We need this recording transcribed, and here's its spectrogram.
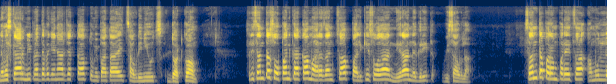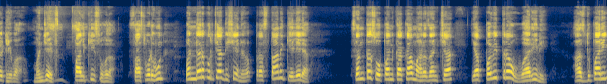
नमस्कार मी प्राध्यापक एन आर जगताप. तुम्ही पाहताय Sawadi news dot com. Shri Sant Sopan Kaka महाराजांचा पालखी सोहळा निरा नगरीत विसावला. संत परंपरेचा अमूल्य ठेवा म्हणजेच पालखी सोहळा सासवडहून पंढरपूरच्या दिशेनं प्रस्थान केलेल्या संत सोपान काका महाराजांच्या या पवित्र वारीने आज दुपारी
